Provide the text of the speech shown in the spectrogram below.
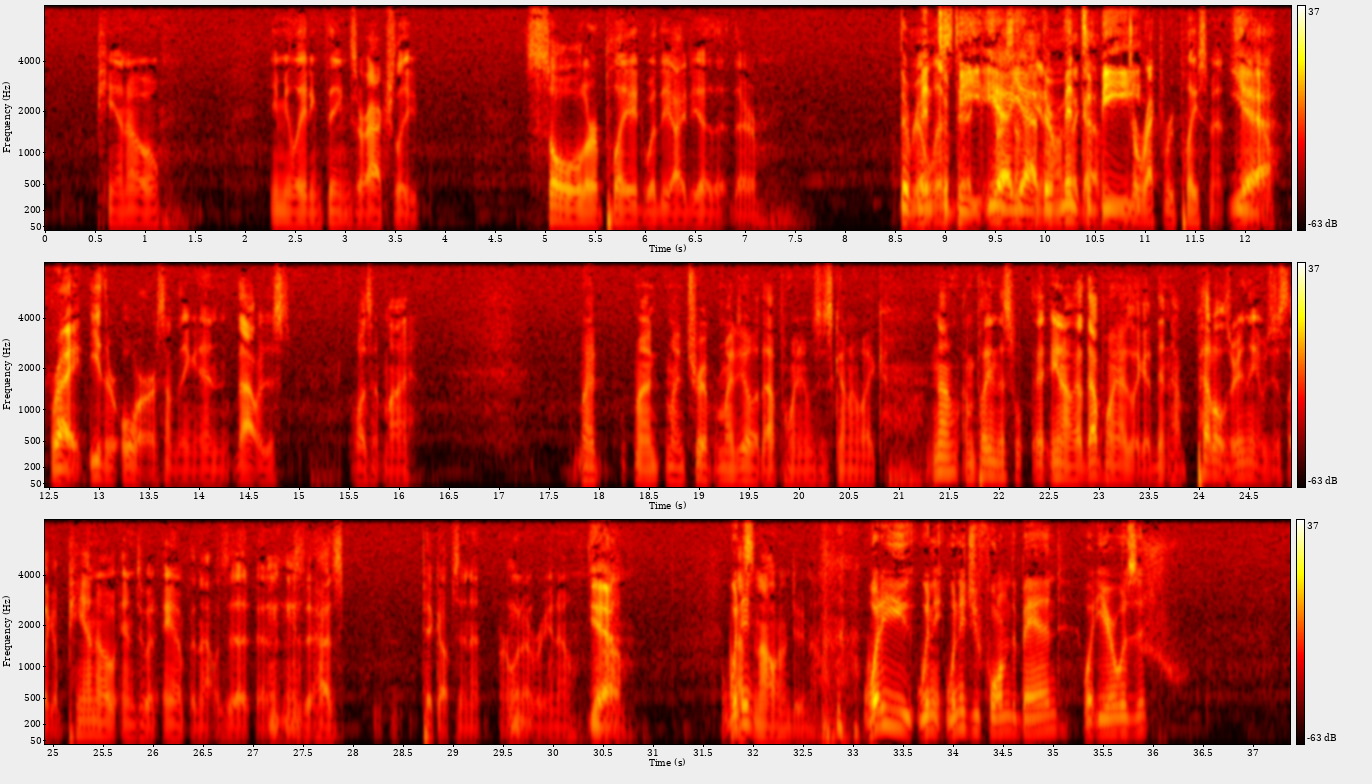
piano emulating things are actually sold or played with the idea that they're They're meant to be. Yeah, yeah. you They're know, meant like to be. direct replacement. you Yeah. know? Right. either or or something, and that was just wasn't my my my my trip or my deal at that point. It was just kind of like, no, I'm playing this. You know, at that point, I was like, I didn't have pedals or anything. It was just like a piano into an amp, and that was it. And because it has pickups in it or Mm. whatever, you know. Yeah. Um, When that's did, not what I'm doing now. What do you when when did you form the band? What year was it?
